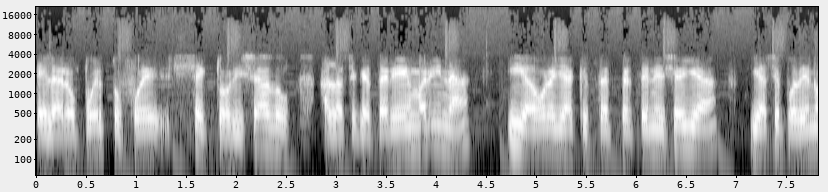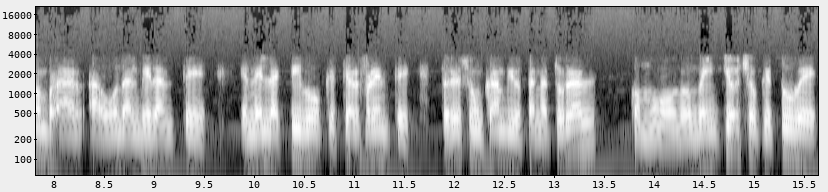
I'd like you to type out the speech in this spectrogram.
el aeropuerto fue sectorizado a la Secretaría de Marina y ahora ya que está, pertenece allá, ya se puede nombrar a un almirante en el activo que esté al frente, pero es un cambio tan natural como los 28 que tuve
